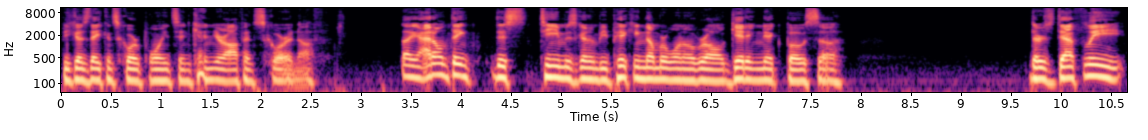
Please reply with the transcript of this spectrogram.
because they can score points and can your offense score enough? like I don't think this team is going to be picking number one overall, getting Nick Bosa. There's definitely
